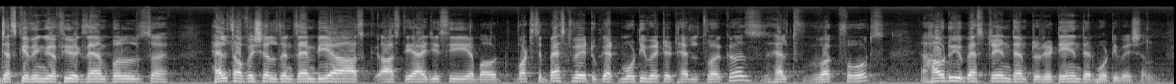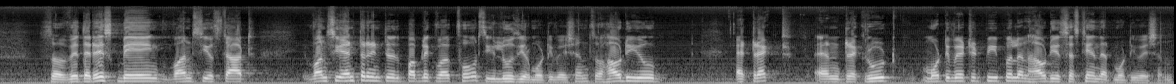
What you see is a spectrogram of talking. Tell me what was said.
just giving you a few examples, uh, health officials in Zambia ask, ask the IGC about what's the best way to get motivated health workers, health workforce. How do you best train them to retain their motivation? So with the risk being once you start, once you enter into the public workforce, you lose your motivation. So how do you attract and recruit motivated people and how do you sustain that motivation?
